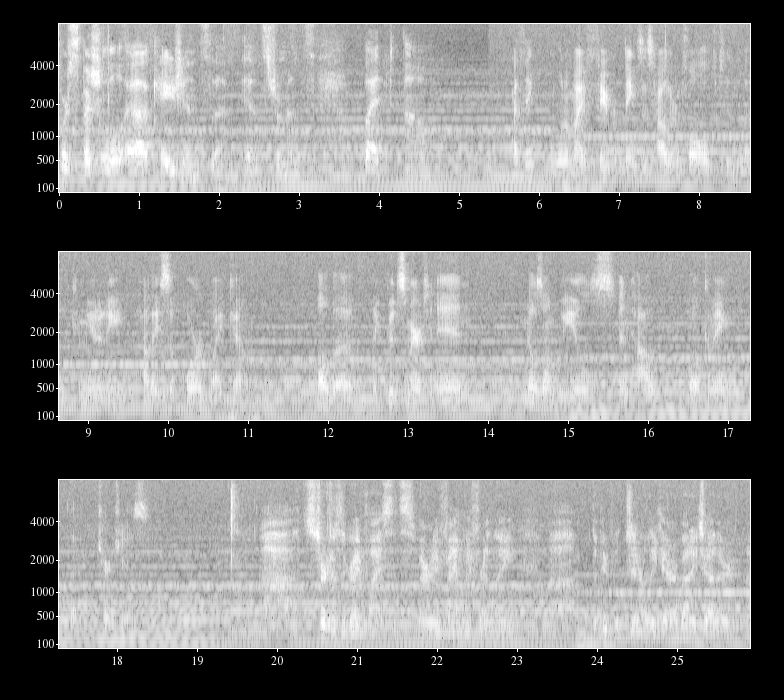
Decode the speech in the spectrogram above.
for special uh, occasions and instruments. But um, I think one of my favorite things is how they're involved in the community, how they support like um, all the like Good Samaritan Inn, Meals on Wheels, and how welcoming the church is. Uh, this church is a great place. It's very family friendly. Um, the people generally care about each other. Uh,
